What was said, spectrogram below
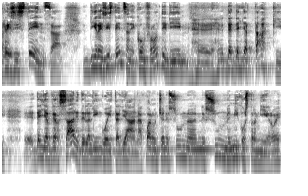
resistenza, di resistenza nei confronti di, eh, de- degli attacchi, eh, degli avversari della lingua italiana. Qua non c'è nessun, nessun nemico straniero, eh.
